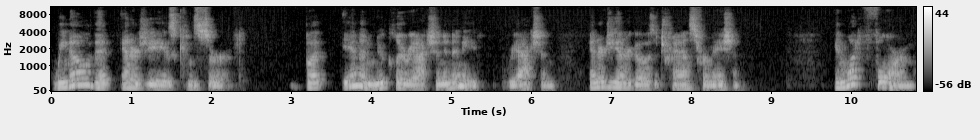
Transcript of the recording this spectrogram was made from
We know that energy is conserved, but in a nuclear reaction, in any reaction, energy undergoes a transformation. In what form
